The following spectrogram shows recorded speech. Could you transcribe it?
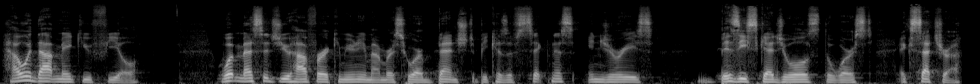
how would that make you feel? What message do you have for our community members who are benched because of sickness, injuries, busy schedules, the worst, etc.?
